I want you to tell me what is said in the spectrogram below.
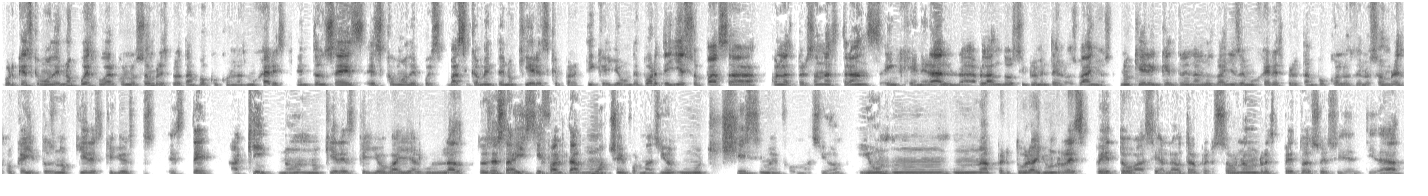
porque es como de no puedes jugar con los hombres, pero tampoco con las mujeres. Entonces es como de, pues básicamente no quieres que practique yo un deporte, y eso pasa con las personas trans en general, hablando simplemente de los baños. No quieren que entren a los baños de mujeres, pero tampoco a los de los hombres, ok, entonces no quieres que yo esté aquí, ¿no? No quieres que yo vaya a algún lado. Entonces ahí sí falta mucha información, muchísima información y una apertura y un respeto hacia la otra persona, un respeto a su identidad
